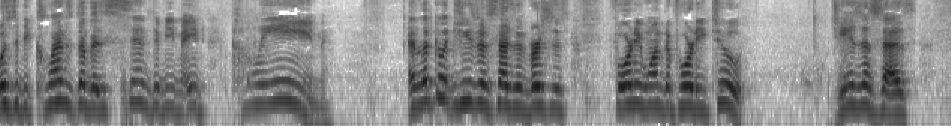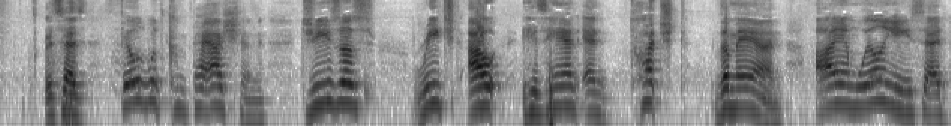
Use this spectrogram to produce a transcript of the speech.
was to be cleansed of his sin, to be made clean. And look at what Jesus says in verses 41 to 42. Jesus says, it says, filled with compassion, Jesus reached out his hand and touched the man. I am willing, he said,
